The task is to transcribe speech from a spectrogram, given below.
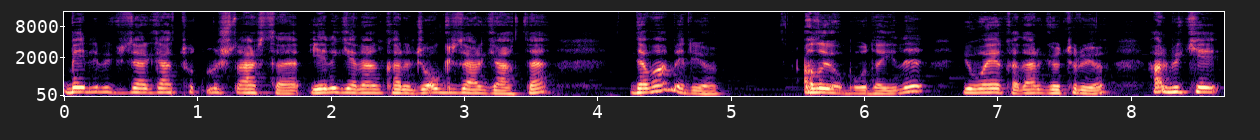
Belli bir güzergah tutmuşlarsa yeni gelen karınca o güzergahta devam ediyor alıyor buğdayını yuvaya kadar götürüyor. Halbuki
